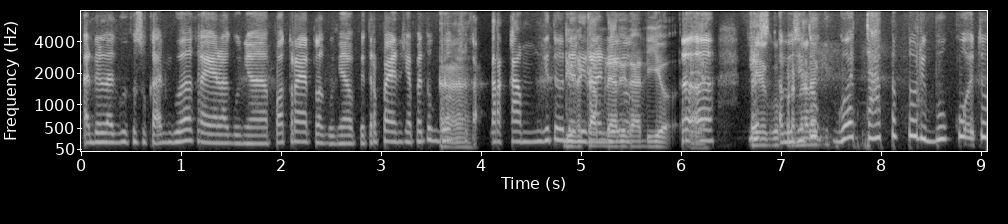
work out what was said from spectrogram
ada lagu kesukaan gue kayak lagunya Potret, lagunya Peter Pan. Siapa tuh gue Ah. suka rekam gitu dari radio. dari radio. Heeh. Iya. Terus Iya, gua abis itu lagi. gue catet tuh di buku itu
